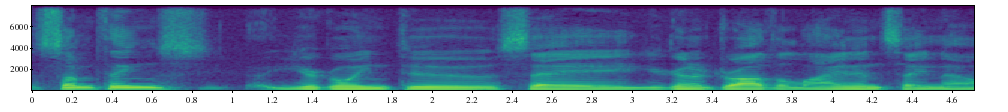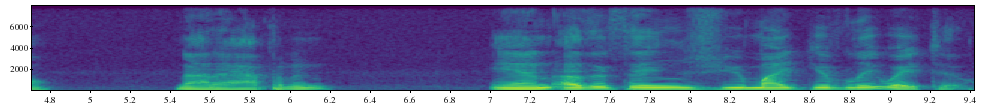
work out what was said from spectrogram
some things you're going to say, you're going to draw the line and say, no, not happening and other things you might give leeway to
